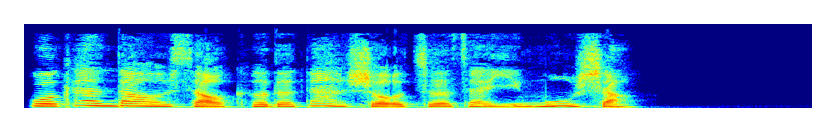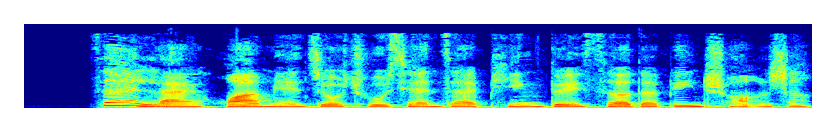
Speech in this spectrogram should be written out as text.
我看到小柯的大手遮在荧幕上，再来画面就出现在平对色的病床上。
